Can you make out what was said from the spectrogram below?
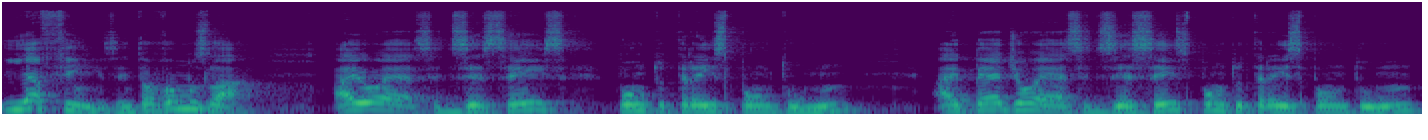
e afins. Então vamos lá. iOS 16.3.1, iPadOS 16.3.1,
